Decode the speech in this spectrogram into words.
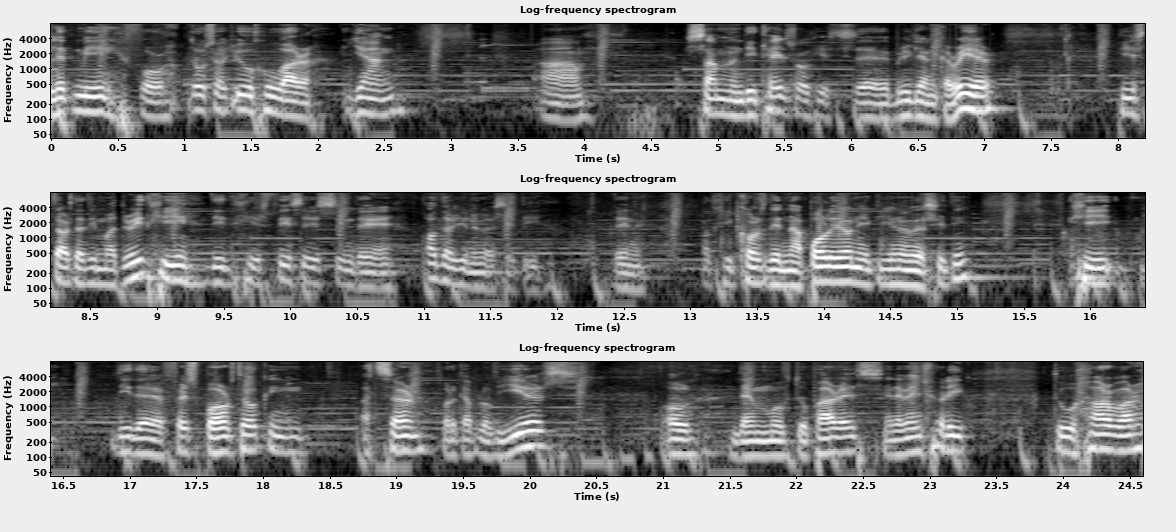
Let me, for those of you who are young, uh, some details of his uh, brilliant career. He started in Madrid. He did his thesis in the other university, then what he calls the Napoleonic University. He did a first postdoc in, at CERN for a couple of years, all then moved to Paris, and eventually to Harvard,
